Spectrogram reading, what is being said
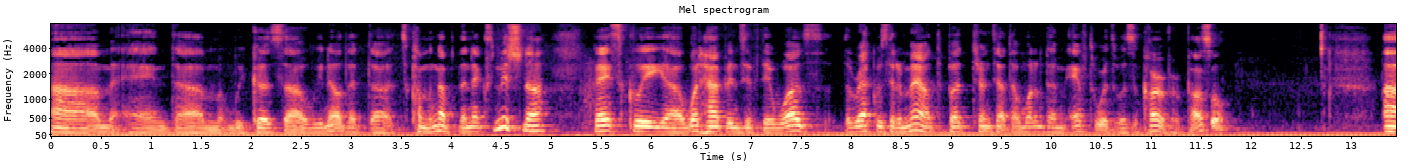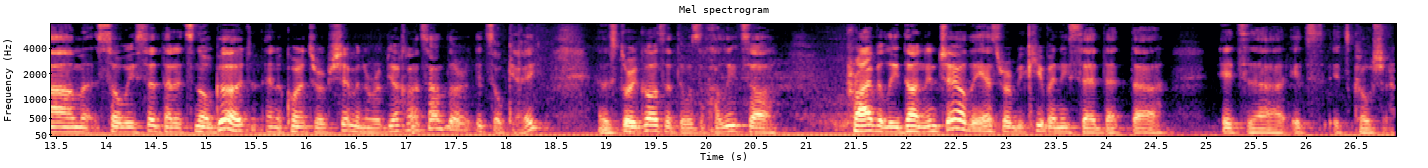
Um, and um, because uh, we know that uh, it's coming up the next Mishnah, basically uh, what happens if there was the requisite amount, but turns out that one of them afterwards was a carver puzzle. Um, so we said that it's no good, and according to Reb Shimon and Reb Yochanan Sandler, it's okay. And the story goes that there was a chalitza privately done in jail. They asked Rabbi Kiva, and he said that uh, it's uh, it's it's kosher.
